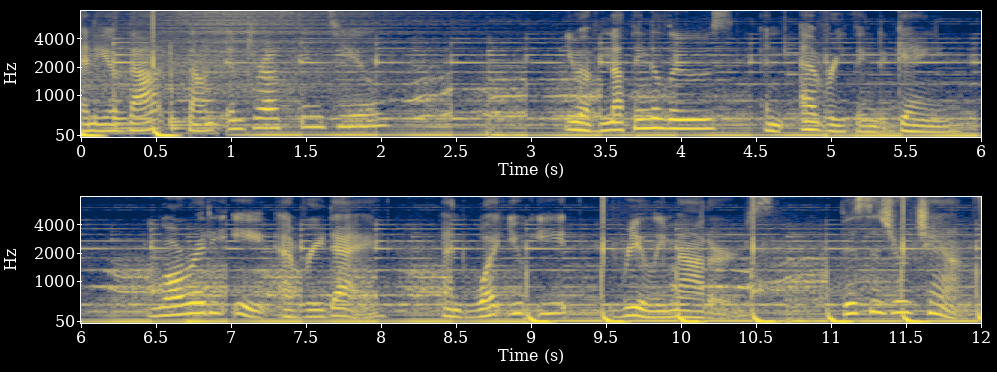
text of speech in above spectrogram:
Any of that sound interesting to you? You have nothing to lose and everything to gain. You already eat every day, and what you eat really matters. This is your chance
